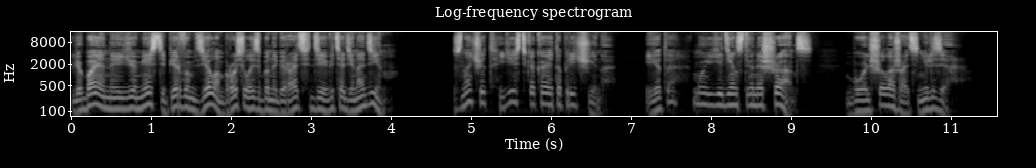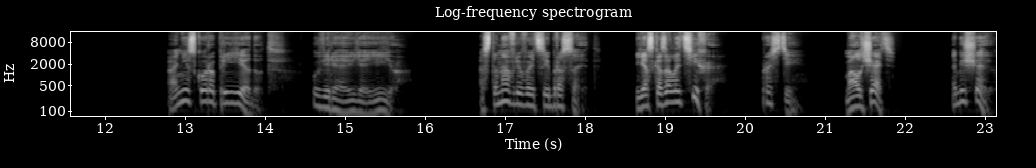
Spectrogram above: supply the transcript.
Любая на ее месте первым делом бросилась бы набирать 911. Значит, есть какая-то причина. И это мой единственный шанс. Больше ложать нельзя. Они скоро приедут, уверяю я ее. Останавливается и бросает. Я сказала тихо. Прости. Молчать. Обещаю.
